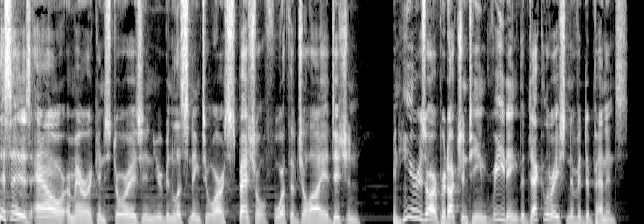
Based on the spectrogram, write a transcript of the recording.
This is Our American Stories, and you've been listening to our special 4th of July edition. And here is our production team reading the Declaration of Independence.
